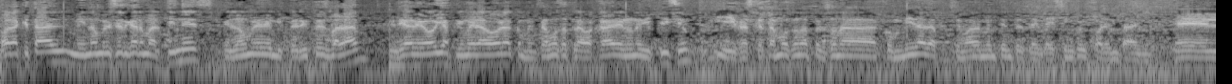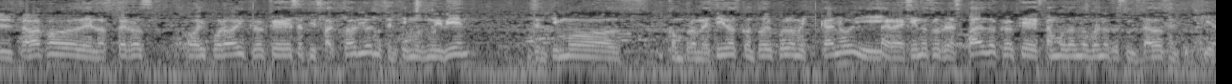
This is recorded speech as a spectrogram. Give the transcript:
Hola, ¿qué tal? Mi nombre es Edgar Martínez, el nombre de mi perrito es Balam. El día de hoy a primera hora comenzamos a trabajar en un edificio y rescatamos a una persona con vida de aproximadamente entre 35 y 40 años. El trabajo de los perros hoy por hoy creo que es satisfactorio, nos sentimos muy bien, nos sentimos comprometidos con todo el pueblo mexicano y agradeciendo su respaldo creo que estamos dando buenos resultados en Turquía.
